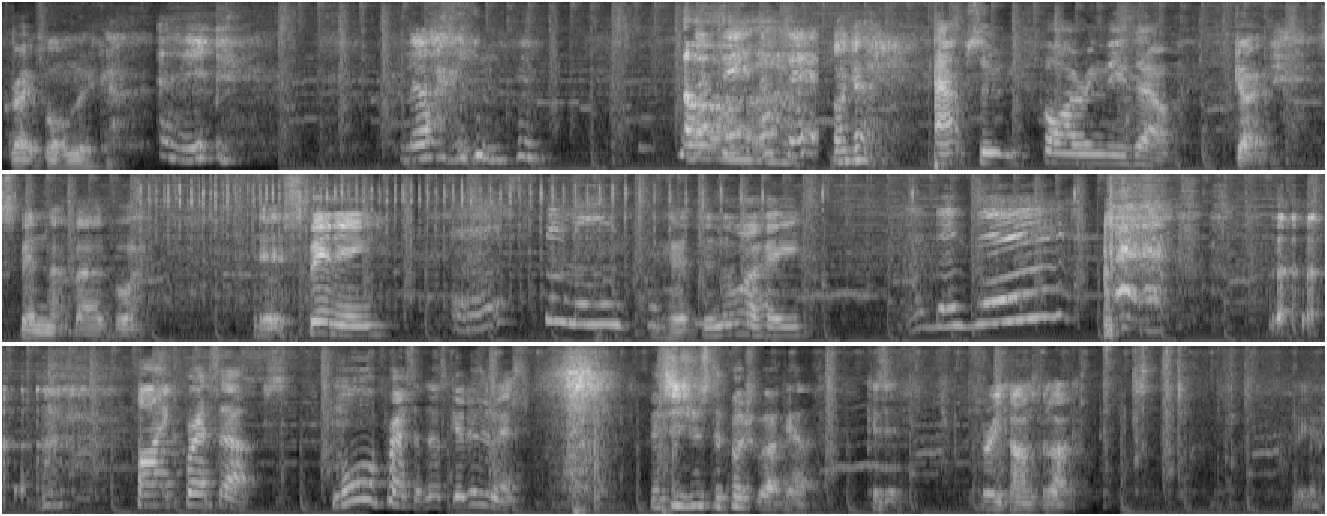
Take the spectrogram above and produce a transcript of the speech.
Great form, Luca. eight, nine. that's it. Ah. That's it. Okay. Absolutely firing these out. Go. Spin that bad boy. It's spinning. It's spinning. Your head's in the way. And there's it. Pike press ups. More press ups. That's good, isn't it? This is just a push workout because it's three times for luck. There we go.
